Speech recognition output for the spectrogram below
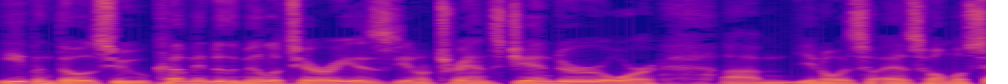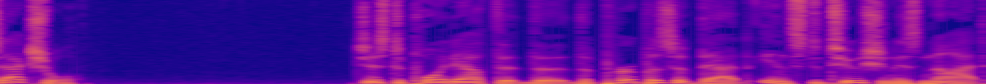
even those who come into the military as, you know, transgender or, um, you know, as, as homosexual. Just to point out that the, the purpose of that institution is not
